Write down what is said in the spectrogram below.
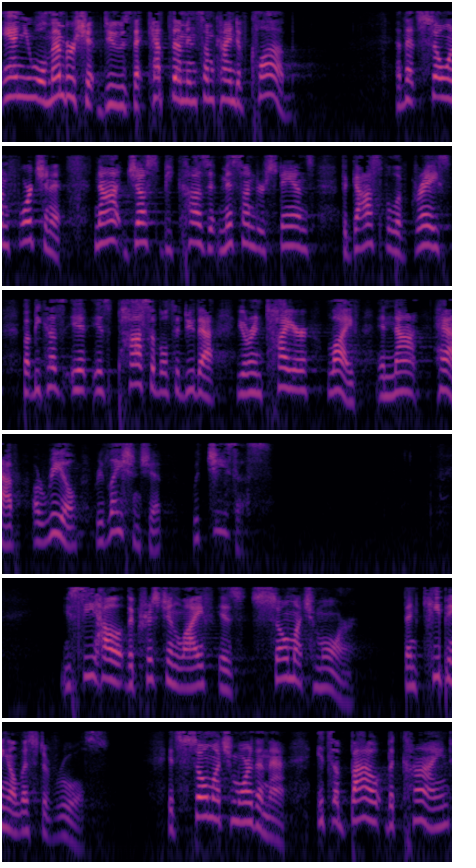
annual membership dues that kept them in some kind of club. And that's so unfortunate, not just because it misunderstands the gospel of grace, but because it is possible to do that your entire life and not have a real relationship with Jesus. You see how the Christian life is so much more than keeping a list of rules. It's so much more than that. It's about the kind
